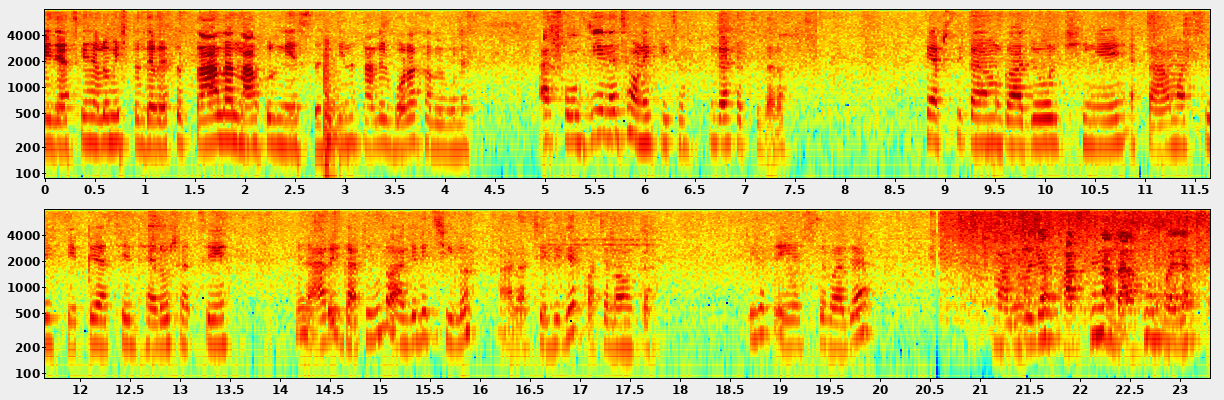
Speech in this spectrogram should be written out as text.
এই যে আজকে হ্যালো মিস্টার দেখো একটা তাল আর নারকল নিয়ে এসছে। কিনা তালের বড়া খাবে বলে। আর সবজি এনেছে অনেক কিছু। দেখাচ্ছি তারা ক্যাপসিকাম, গাজর, ঝিঙে, একটা আম আছে, পেঁপে আছে, ঢেঁড়স আছে। আর ওই গাঠিগুলো আগেরই ছিল। আর আছে এদিকে কাঁচা লঙ্কা। ঠিক আছে, এই হচ্ছে বাজার। মাঝেগুলো যা ফাটছে না, দাঁড়া খুব ভয় লাগছে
